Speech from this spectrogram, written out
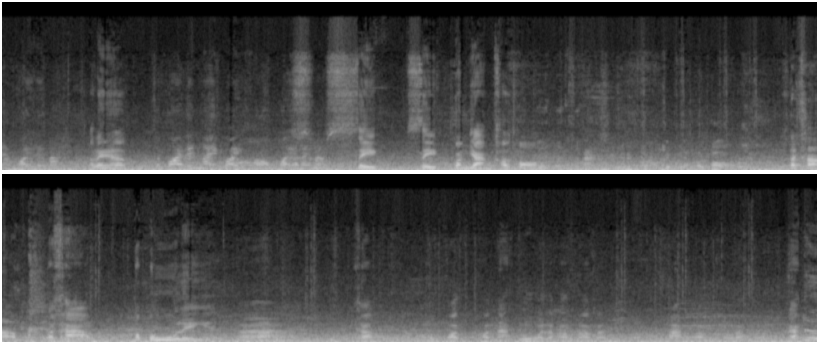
อะปล่อยอะไรบ้างอะไรนะครับสปอยได้ไหมปล่อยของปล่อยอะไรบ้างเสกเสกบางอย่างเข้าท้อง ตะขาบ ตะขาบตะปูอะไรอย่างเงี้ยอ่าครับพอพอน่ากลัวแล้วครับความแบบความความความน่ากลัว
